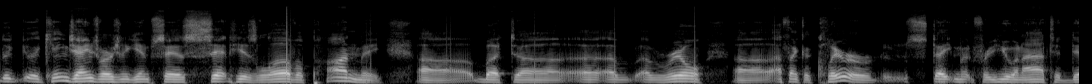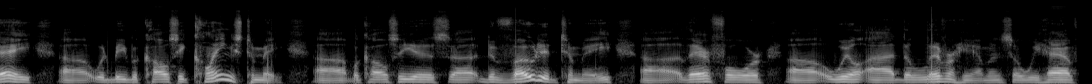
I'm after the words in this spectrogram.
the, the, King James Version again says, set his love upon me. Uh, but uh, a, a, real, uh, I think, a clearer statement for you and I today uh, would be because he clings to me, uh, because he is uh, devoted to me, therefore will I deliver him. And so we have,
